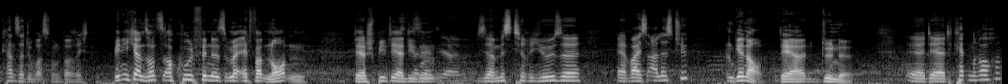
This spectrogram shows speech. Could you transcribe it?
kannst ja du was von berichten. Wen ich ansonsten auch cool finde, ist immer Edward Norton. Der spielt ja diesen... Der, dieser mysteriöse, er weiß alles Typ? Genau, der dünne. Äh, der Kettenraucher?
